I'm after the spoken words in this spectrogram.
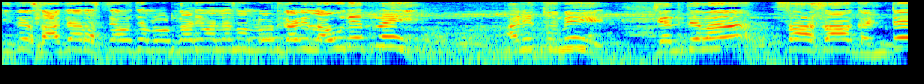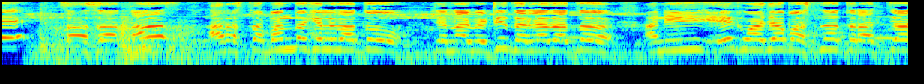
इथे साध्या रस्त्यावरच्या लोटगाडीवाल्यांना लोटगाडी लावू देत नाही. आणि तुम्ही जनतेला सहा सहा घंटे सहा सहा तास हा रस्ता बंद केला जातो. त्यांना वेठी धरल्या जातं. आणि एक वाजेपासून तर रातच्या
